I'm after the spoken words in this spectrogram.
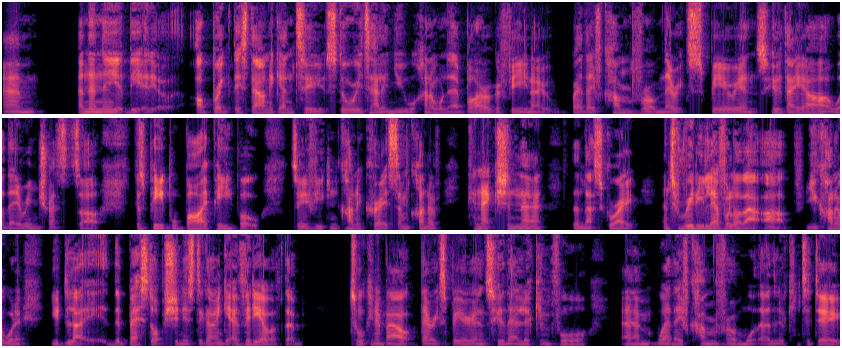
um and then the the i'll break this down again to storytelling. You kind of want their biography you know where they've come from their experience who they are what their interests are. Because people buy people. So if you can kind of create some kind of connection there then that's great. And to really level that up you kind of want to you'd like the best option is to go and get a video of them talking about their experience who they're looking for um, where they've come from, what they're looking to do,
